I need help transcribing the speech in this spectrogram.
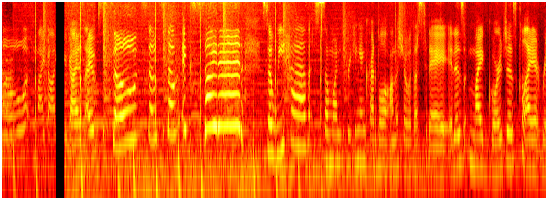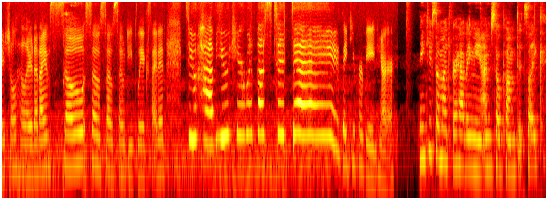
Oh my God, you guys, I am so. So, we have someone freaking incredible on the show with us today. It is my gorgeous client, Rachael Hilliard, and I am so, so, so, so deeply excited to have you here with us today. Thank you for being here. Thank you so much for having me. I'm so pumped. It's like,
